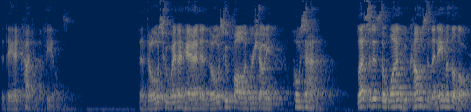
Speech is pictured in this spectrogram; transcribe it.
that they had cut in the fields. Then those who went ahead and those who followed were shouting, Hosanna! Blessed is the one who comes in the name of the Lord.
